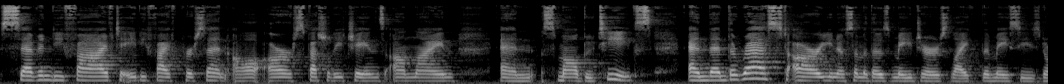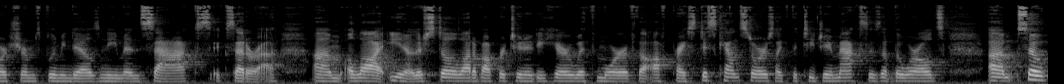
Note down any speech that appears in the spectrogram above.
75 to 85 percent all are specialty chains online and small boutiques. And then the rest are, you know, some of those majors like the Macy's, Nordstrom's, Bloomingdale's, Neiman, Saks, etc. Um, a lot, you know, there's still a lot of opportunity here with more of the off-price discount stores like the TJ Maxx's of the world. Um, so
